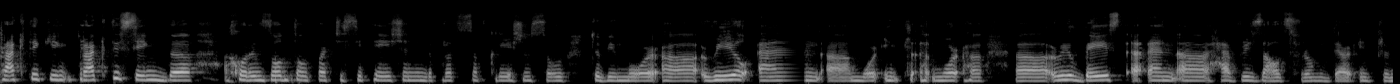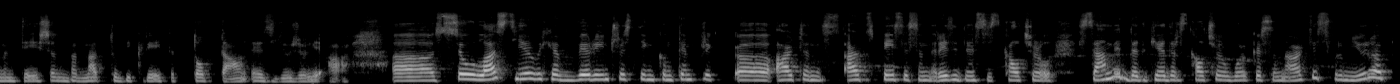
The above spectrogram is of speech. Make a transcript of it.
practicing, practicing the horizontal participation in the process of creation so to be more real and more, more real goodwill-based uh, and uh, have results from their implementation, but not to be created top-down as usually are. Uh, so last year we have very interesting contemporary uh, art and art spaces and residences cultural summit that gathers cultural workers and artists from Europe,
